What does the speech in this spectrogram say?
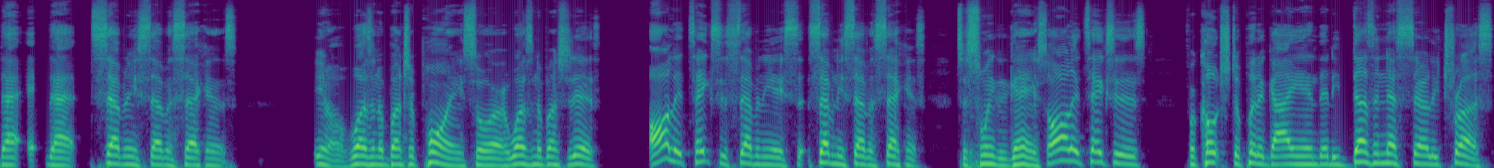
that that 77 seconds, you know, wasn't a bunch of points or wasn't a bunch of this, all it takes is 78 77 seconds to swing a game. So all it takes is for coach to put a guy in that he doesn't necessarily trust.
